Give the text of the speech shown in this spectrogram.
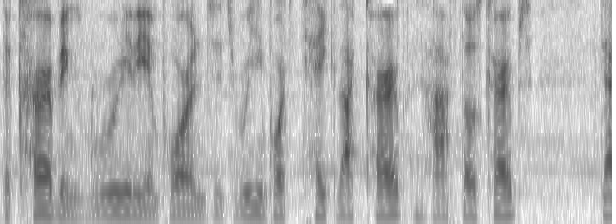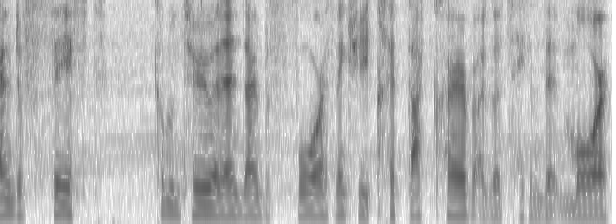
the curbing is really important. It's really important to take that curb, half those curbs, down to fifth, coming through, and then down to fourth. Make sure you clip that curb. I go taking a bit more.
